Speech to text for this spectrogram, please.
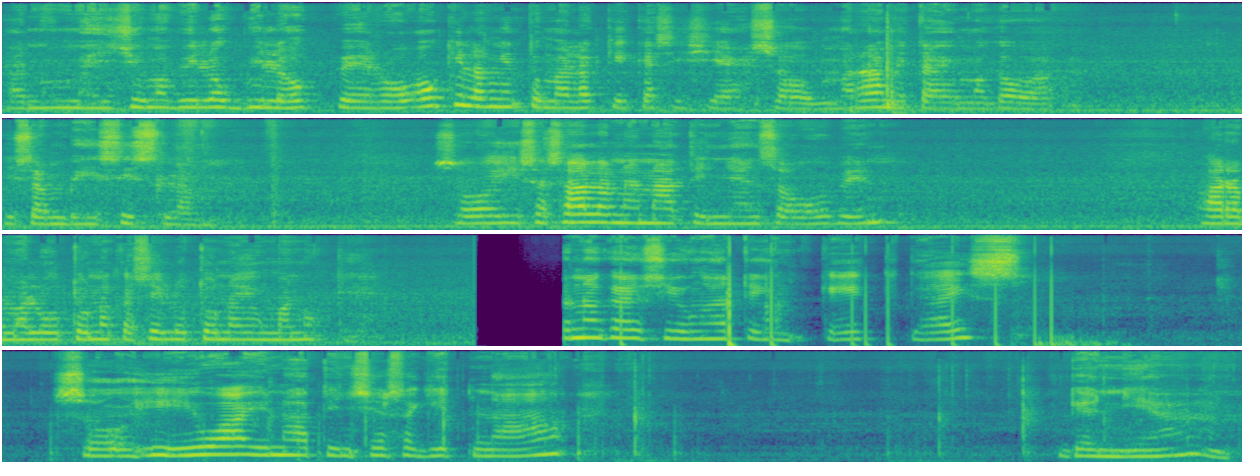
ano, medyo mabilog-bilog. Pero okay lang ito, malaki kasi siya. So, marami tayong magawa. Isang basis lang. So, isasalang na natin yan sa oven. Para maluto na kasi luto na yung manok eh. Ito na guys yung ating cake guys. So, hihiwain natin siya sa gitna. Ganyan.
